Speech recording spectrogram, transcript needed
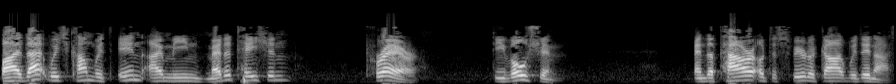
By that which come within, I mean meditation, prayer, devotion, and the power of the Spirit of God within us.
